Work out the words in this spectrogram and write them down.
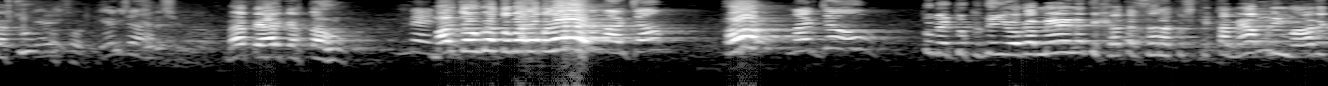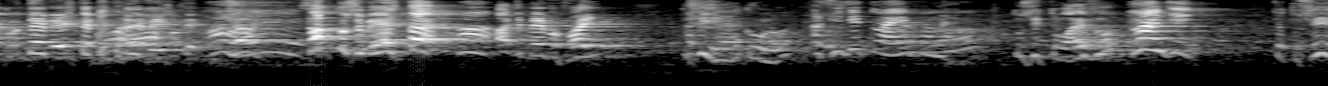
चाचू सॉरी चाचू मैं प्यार करता हूँ मैं मर जाऊंगा तुम्हारे बगैर मर जाओ हाँ मर जाओ तुम्हें दुख नहीं होगा मैं इन्हें की खातर सारा कुछ किया मैं अपनी माँ के गुर्दे बेचते फिफड़े बेचते सब कुछ बेचता है ਅੱਜ ਬੇਵਫਾਈ ਤੁਸੀਂ ਹੈ ਕੌਣ ਹੋ ਅਸੀਂ ਜੀ ਤੋਂ ਆਏ ਹਾਂ ਮੈਂ ਤੁਸੀਂ ਤਵਾਇਫ ਹੋ हाँ जी तो तुसी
